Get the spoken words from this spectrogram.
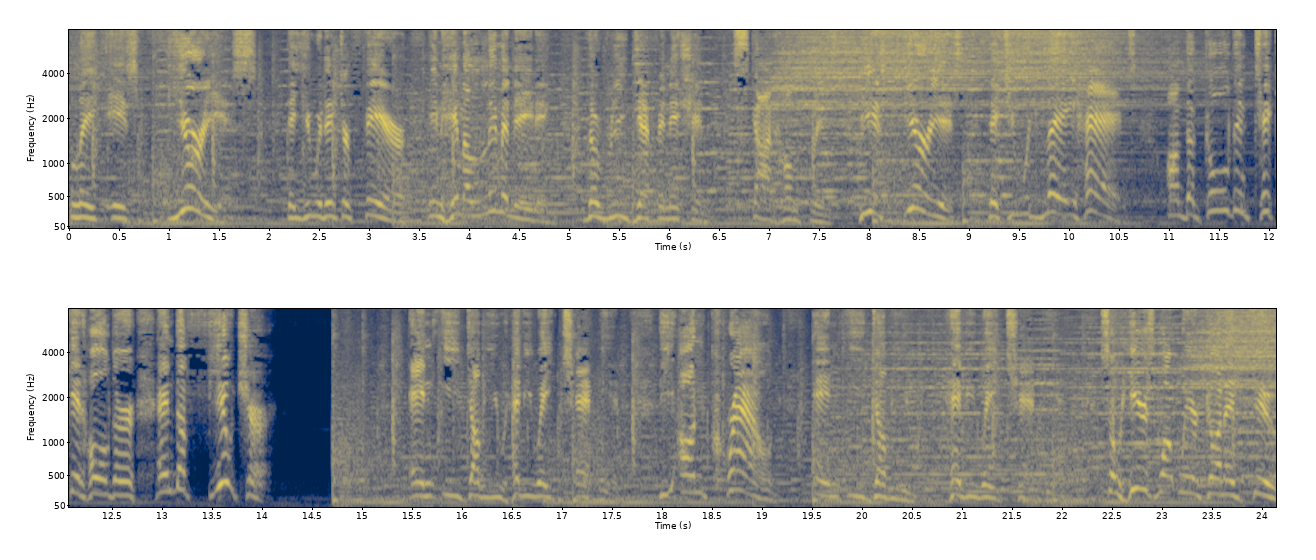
Blake is furious that you would interfere in him eliminating the redefinition, Scott Humphreys. He is furious that you would lay hands on the golden ticket holder and the future NEW heavyweight champion, the uncrowned NEW heavyweight champion. So here's what we're gonna do,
